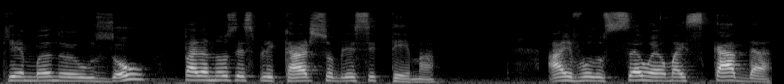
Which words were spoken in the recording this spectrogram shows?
que Emmanuel usou para nos explicar sobre esse tema. A evolução é uma escada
